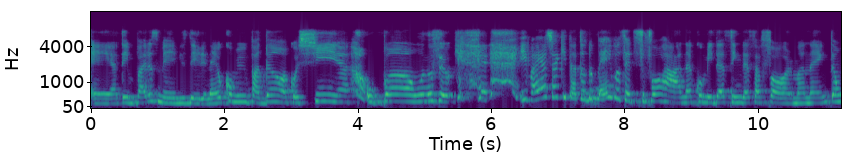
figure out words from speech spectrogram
é, tem vários memes dele, né? Eu comi o empadão, a coxinha, o pão, o não sei o quê. E vai achar que tá tudo bem você se forrar na comida assim, dessa forma, né? Então,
